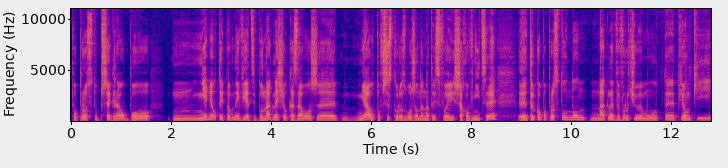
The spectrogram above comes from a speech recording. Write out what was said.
po prostu przegrał, bo nie miał tej pełnej wiedzy, bo nagle się okazało, że miał to wszystko rozłożone na tej swojej szachownicy, tylko po prostu no, nagle wywróciły mu te pionki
